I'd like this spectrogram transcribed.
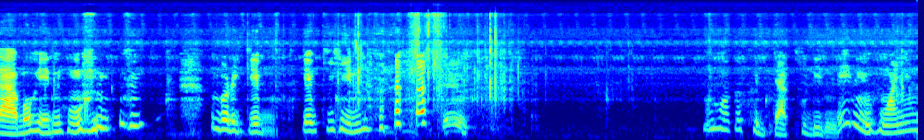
ตาบ่เห็นหูบ่ได้เก็บเก็บขี้หิน มันหัวก็ขึ้นจากขี้ดินนี่นี่หัวยัง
